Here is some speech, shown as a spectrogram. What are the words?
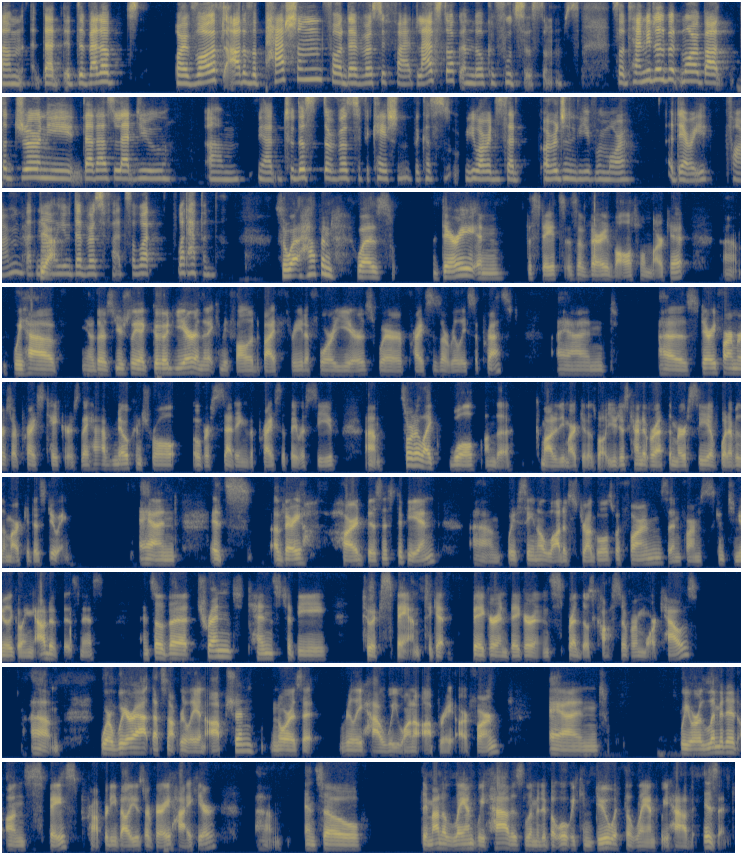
um, that it developed or evolved out of a passion for diversified livestock and local food systems. So tell me a little bit more about the journey that has led you um, yeah, to this diversification because you already said originally you were more a dairy farm, but now yeah. you diversified. So what what happened? So what happened was dairy in the states is a very volatile market. Um, we have you know there's usually a good year and then it can be followed by three to four years where prices are really suppressed and as dairy farmers are price takers they have no control over setting the price that they receive um, sort of like wool on the commodity market as well. You just kind of are at the mercy of whatever the market is doing. And it's a very hard business to be in. Um, we've seen a lot of struggles with farms and farms continually going out of business. And so the trend tends to be to expand, to get bigger and bigger and spread those costs over more cows. Um, where we're at, that's not really an option, nor is it really how we want to operate our farm and we were limited on space. Property values are very high here. Um, and so the amount of land we have is limited, but what we can do with the land we have isn't.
